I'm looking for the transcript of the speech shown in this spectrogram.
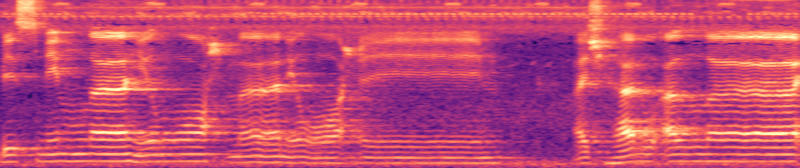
بسم الله الرحمن الرحيم. أشهد أن لا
